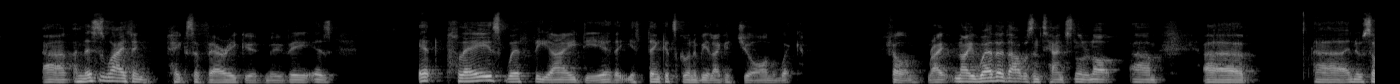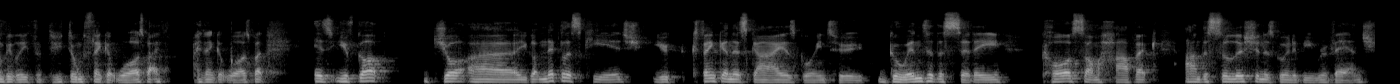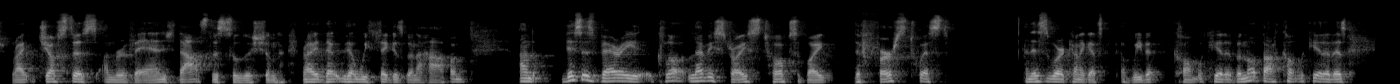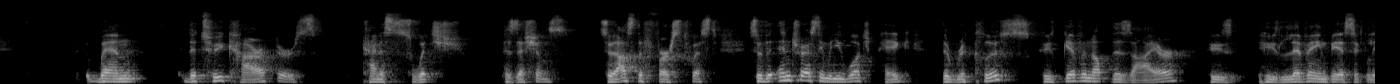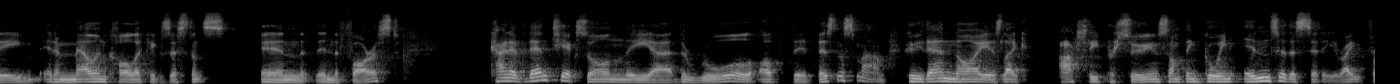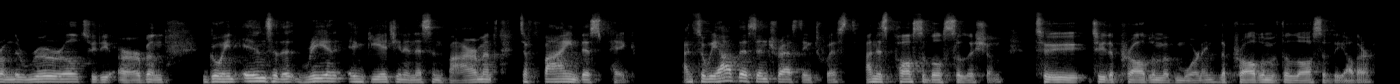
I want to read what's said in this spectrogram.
uh, and this is why I think Pig's a very good movie, is it plays with the idea that you think it's going to be like a John Wick film, right? Now, whether that was intentional or not, um, uh, uh, I know some people who don't think it was, but I, I think it was. But is you've got jo- uh, you've got Nicolas Cage. You're thinking this guy is going to go into the city, cause some havoc and the solution is going to be revenge right? Justice and revenge that's the solution right that, that we think is going to happen. And this is very levi strauss talks about the first twist and this is where it kind of gets a wee bit complicated but not that complicated is when the two characters kind of switch positions so that's the first twist. So the interesting when you watch pig the recluse who's given up desire who's who's living basically in a melancholic existence in in the forest kind of then takes on the uh, the role of the businessman who then now is like actually pursuing something going into the city right from the rural to the urban going into the re-engaging in this environment to find this pig and so we have this interesting twist and this possible solution to to the problem of mourning the problem of the loss of the other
